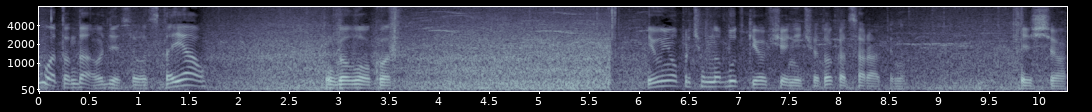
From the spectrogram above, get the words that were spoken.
Вот он, да, вот здесь вот стоял. Уголок вот. И у него причем на будке вообще ничего, только царапина. И все.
